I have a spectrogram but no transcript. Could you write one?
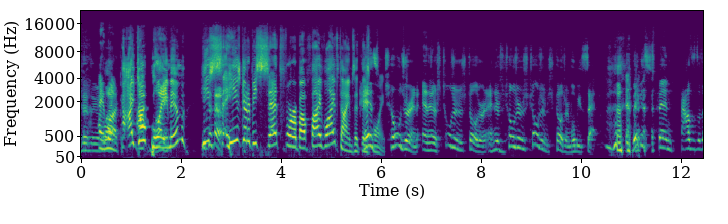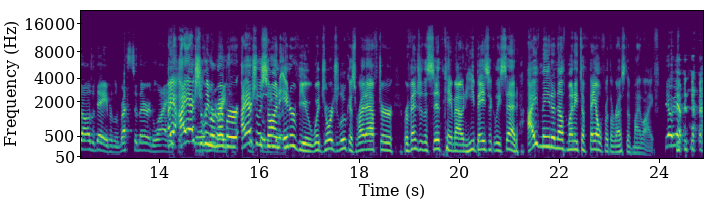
Hey, like, look, I don't blame him. He's Yeah. he's going to be set for about five lifetimes at this his point. children and his children's children and his children's children's children will be set. They can spend thousands of dollars a day for the rest of their life. I, I actually remember. I actually saw an good. interview with George Lucas right after Revenge of the Sith came out, and he basically said, "I've made enough money to fail for the rest of my life. Yeah, oh, yeah.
